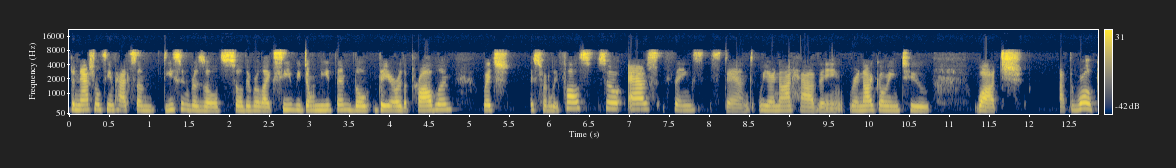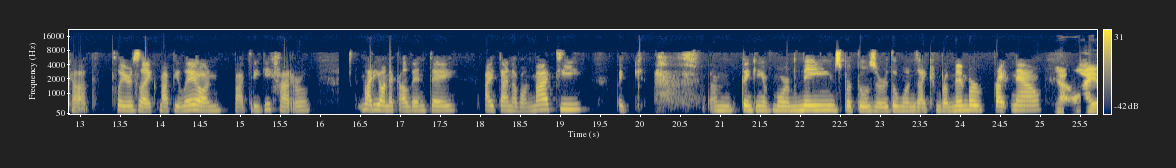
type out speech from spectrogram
the national team had some decent results. So they were like, "See, we don't need them. Though they are the problem," which is totally false. So as things stand, we are not having we're not going to watch at the World Cup players like Mapi Leon, Patri Guijarro, Mariona Caldentey, Aitana Bonmati. Like, I'm thinking of more names, but those are the ones I can remember right now. Yeah, I,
